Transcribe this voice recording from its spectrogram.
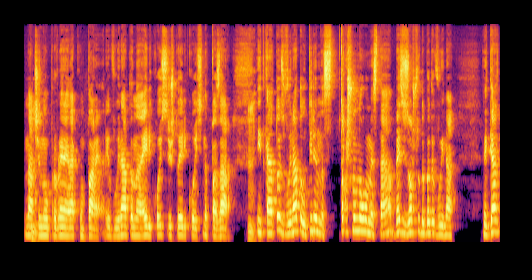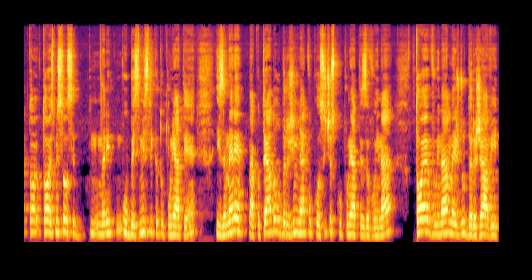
начин на управление на една компания. Нали? Войната на Ели кой си срещу Ели кой си на пазара. И така, т.е. войната отиде на страшно много места, без изобщо да бъде война. Нали, тя, то, този смисъл се нали, обезмисли като понятие. И за мен, ако трябва да удържим някакво класическо понятие за война, то е война между държави.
